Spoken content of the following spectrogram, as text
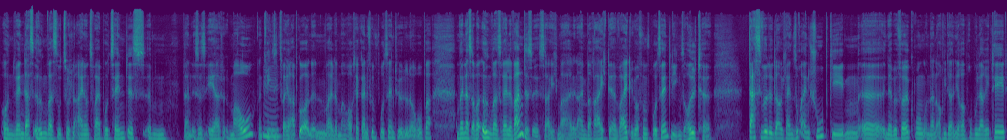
Und wenn das irgendwas so zwischen 1 und 2 Prozent ist, ähm, dann ist es eher mau. Dann kriegen mhm. sie zwar ihre Abgeordneten, weil man braucht ja keine 5%-Hürde in Europa. Und wenn das aber irgendwas Relevantes ist, sage ich mal, in einem Bereich, der weit über 5% liegen sollte, das würde, glaube ich, einen, so einen Schub geben äh, in der Bevölkerung und dann auch wieder in ihrer Popularität.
